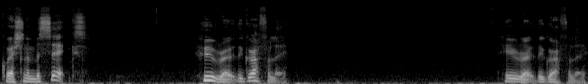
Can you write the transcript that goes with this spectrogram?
Question number six. Who wrote the Gruffalo? Who wrote the Gruffalo?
